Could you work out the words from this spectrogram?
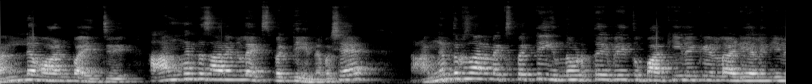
നല്ല വാൾ ഫൈറ്റ് അങ്ങനത്തെ സാധനങ്ങൾ എക്സ്പെക്ട് ചെയ്യുന്നത്. പക്ഷെ അങ്ങനത്തെ ഒരു സാധനം എക്സ്പെക്ട് ചെയ്യുന്നിടത്ത് ഇപ്പൊ ഈ തുപ്പാക്കിയിലൊക്കെയുള്ള അടി അല്ലെങ്കിൽ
